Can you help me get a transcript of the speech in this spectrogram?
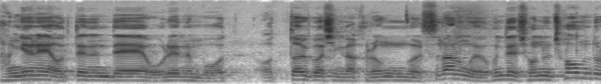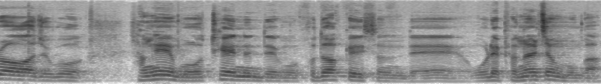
작년에 어땠는데 올해는 뭐 어- 어떨 것인가 그런 걸 쓰라는 거예요. 근데 저는 처음 들어와가지고 작년에 뭐 어떻게 했는데 뭐 고등학교에 있었는데 올해 변할 점은 뭔가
